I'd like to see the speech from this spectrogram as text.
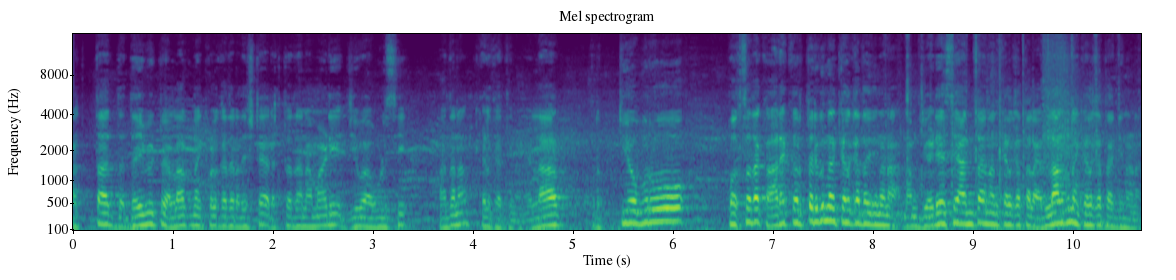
ರಕ್ತ ದಯವಿಟ್ಟು ಎಲ್ಲರನ್ನ ಕೇಳ್ಕೊತಾರದು ಇಷ್ಟೇ. ರಕ್ತದಾನ ಮಾಡಿ, ಜೀವ ಉಳಿಸಿ, ಅದನ್ನು ಕೇಳ್ಕೊತೀನಿ. ಎಲ್ಲ ಪ್ರತಿಯೊಬ್ಬರೂ ಪಕ್ಷದ ಕಾರ್ಯಕರ್ತರಿಗೂ ನಾನು ಕೇಳ್ಕೊತಾ ಇದ್ದೀನಿ ಅಣ್ಣ. ನಮ್ಮ ಜೆ ಡಿ ಎಸ್ ಅಂತ ನಾನು ಕೇಳ್ಕೊತಲ್ಲ ಎಲ್ಲರಿಗೂ ನಾನು ಕೇಳ್ಕೊತಾ ಇದ್ದೀನಿ ಅಣ್ಣ.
